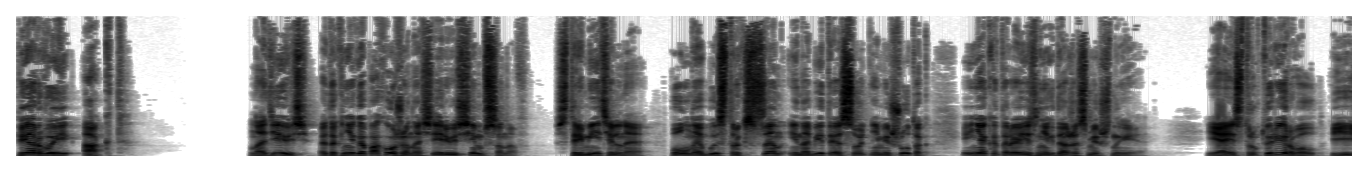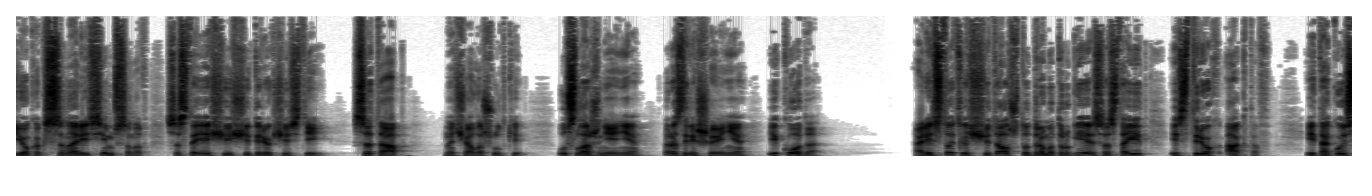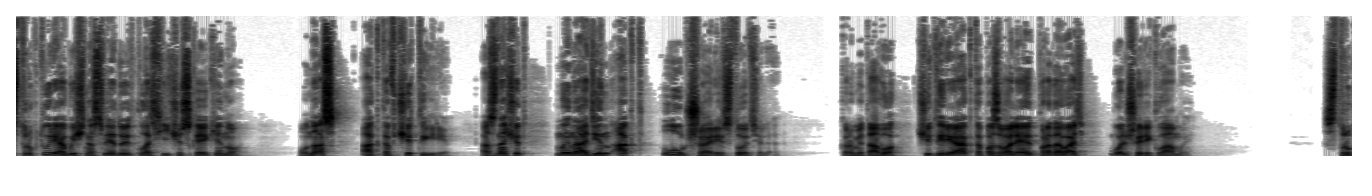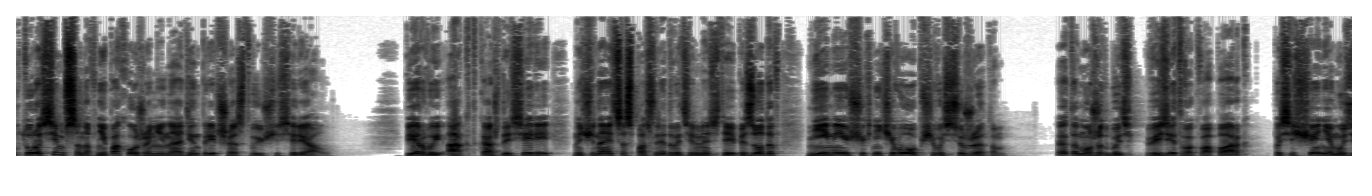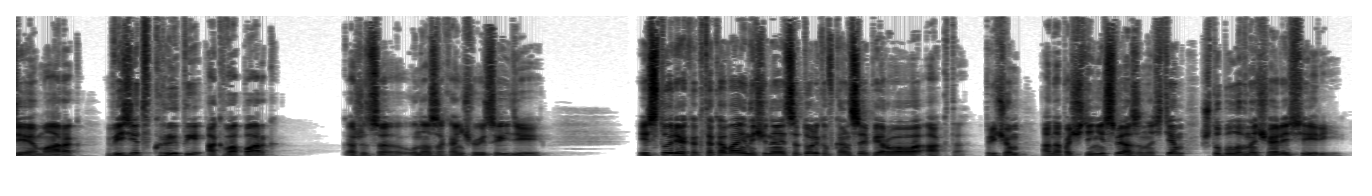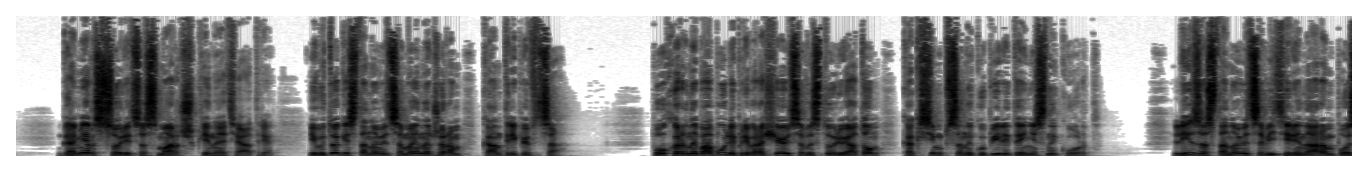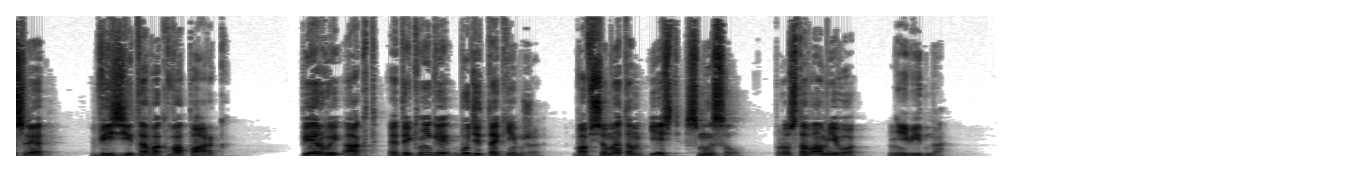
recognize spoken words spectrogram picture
Первый акт. Надеюсь, эта книга похожа на серию «Симпсонов». Стремительная, полная быстрых сцен и набитая сотнями шуток, и некоторые из них даже смешные. Я и структурировал ее как сценарий «Симпсонов», состоящий из четырех частей. Сетап – начало шутки, усложнение, разрешение и кода. Аристотель считал, что драматургия состоит из трех актов, и такой структуре обычно следует классическое кино – у нас актов 4, а значит, мы на один акт лучше Аристотеля. Кроме того, 4 акта позволяют продавать больше рекламы. Структура Симпсонов не похожа ни на один предшествующий сериал. Первый акт каждой серии начинается с последовательности эпизодов, не имеющих ничего общего с сюжетом. Это может быть визит в аквапарк, посещение музея марок, визит в крытый аквапарк. Кажется, у нас заканчиваются идеи. История как таковая начинается только в конце первого акта, причем она почти не связана с тем, что было в начале серии. Гомер ссорится с Мардж в кинотеатре и в итоге становится менеджером кантри-певца. Похороны бабули превращаются в историю о том, как Симпсоны купили теннисный корт. Лиза становится ветеринаром после визита в аквапарк. Первый акт этой книги будет таким же. Во всем этом есть смысл, просто вам его не видно.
